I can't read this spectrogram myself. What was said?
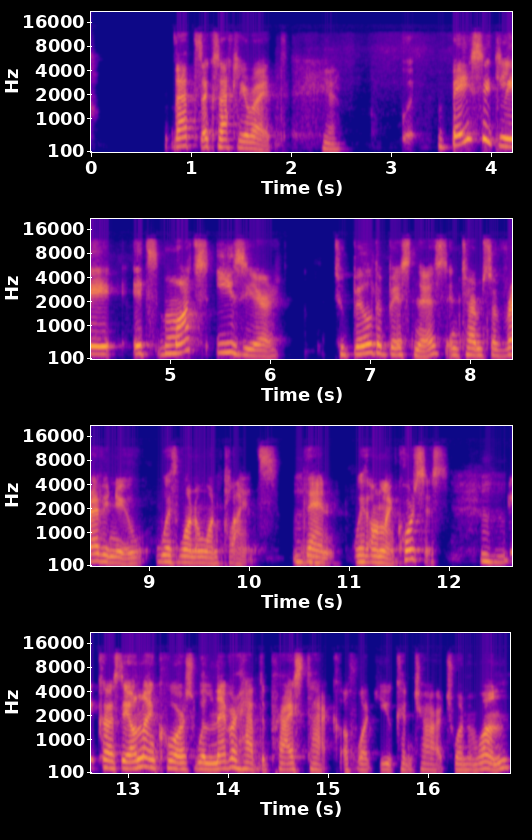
that's exactly right yeah basically it's much easier to build a business in terms of revenue with one-on-one clients mm-hmm. than with online courses mm-hmm. because the online course will never have the price tag of what you can charge one-on-one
